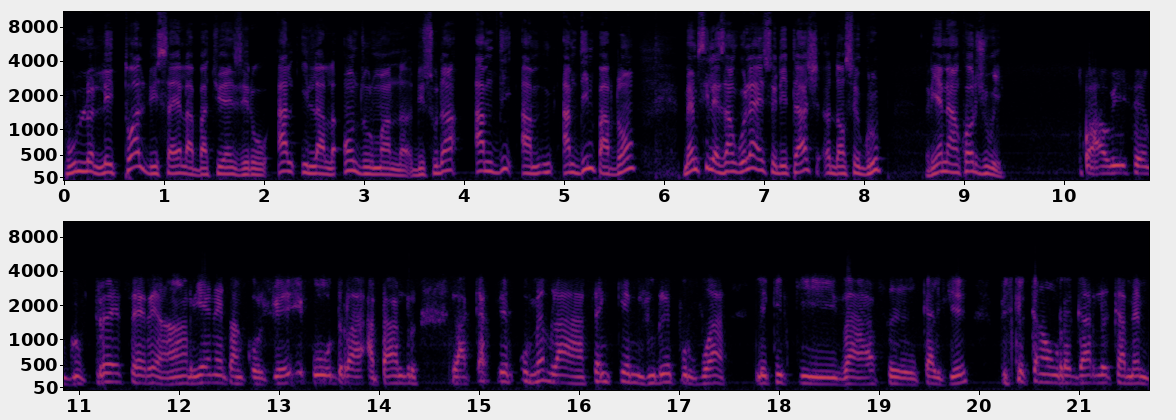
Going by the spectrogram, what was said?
poule, l'étoile du Sahel a battu 1-0 Al Hilal Ondurman du Soudan, Amdi, Amdine pardon. Même si les Angolais se détachent dans ce groupe, rien n'a encore joué. Ah oui, c'est un groupe très serré, hein. rien n'est encore joué. Il faudra attendre la quatrième ou même la cinquième journée pour voir l'équipe qui va se qualifier puisque quand on regarde quand même,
